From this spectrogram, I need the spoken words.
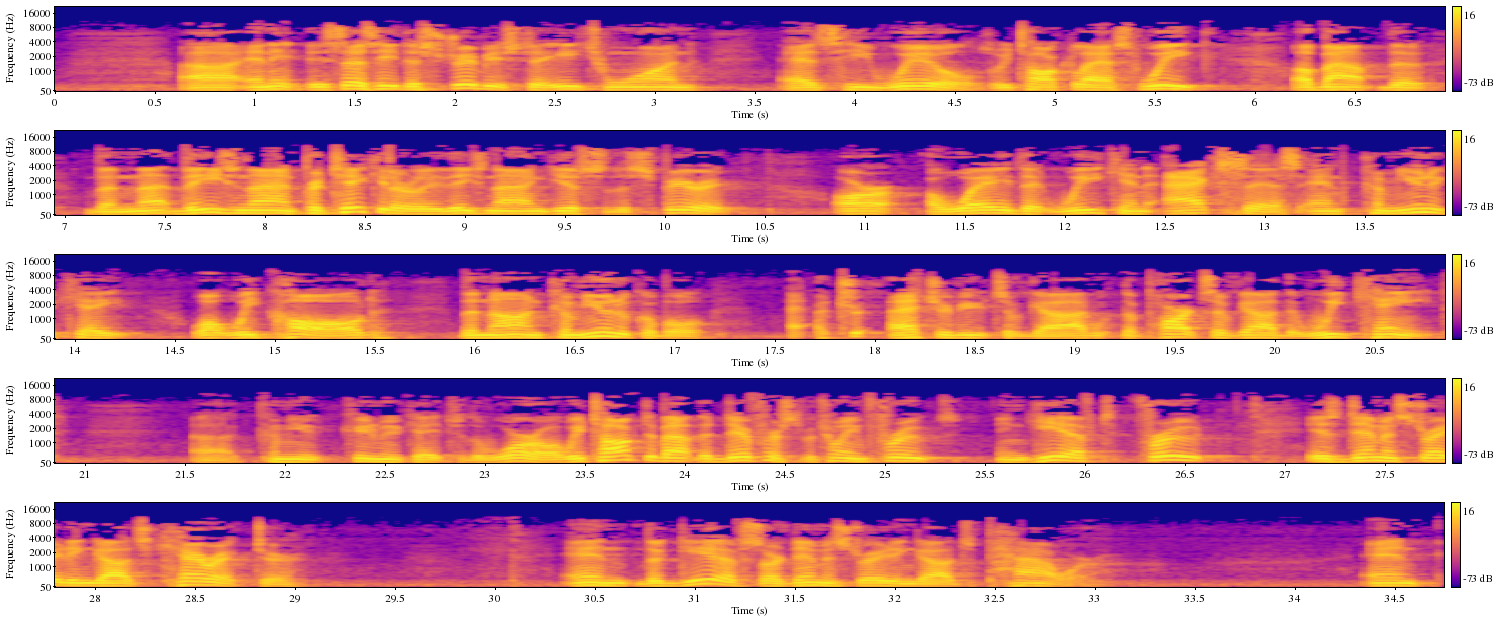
Uh, and it, it says he distributes to each one as he wills. We talked last week about the, the, these nine, particularly these nine gifts of the Spirit are a way that we can access and communicate what we called the non-communicable attributes of God, the parts of God that we can't uh, communicate to the world. We talked about the difference between fruit and gift. Fruit is demonstrating God's character and the gifts are demonstrating God's power. And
